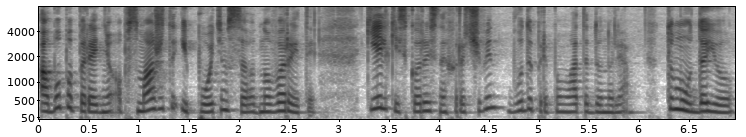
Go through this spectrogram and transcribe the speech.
або попередньо обсмажити і потім все одно варити. Кількість корисних речовин буде припомувати до нуля. Тому даю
